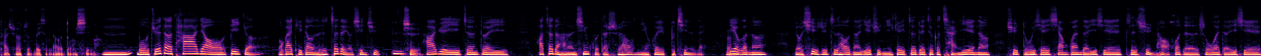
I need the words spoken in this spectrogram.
他需要准备什么样的东西吗？嗯，我觉得他要第一个，我刚才提到的是真的有兴趣，嗯，是他愿意针对他真的很辛苦的时候，你会不气馁。嗯、第二个呢，有兴趣之后呢，也许你可以针对这个产业呢，去读一些相关的一些资讯哈，或者所谓的一些。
